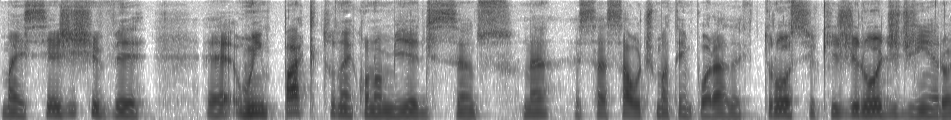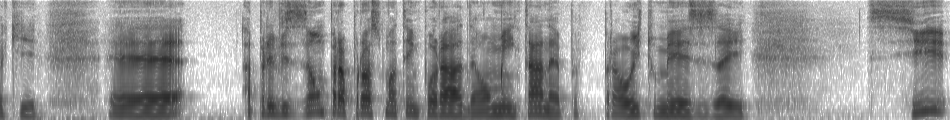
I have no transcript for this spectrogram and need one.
mas se a gente vê é, o impacto na economia de Santos, né? Essa, essa, última temporada que trouxe, o que girou de dinheiro aqui. É, a previsão para a próxima temporada aumentar, né? Para oito meses aí. Se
